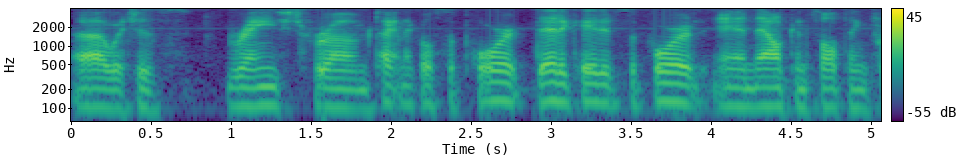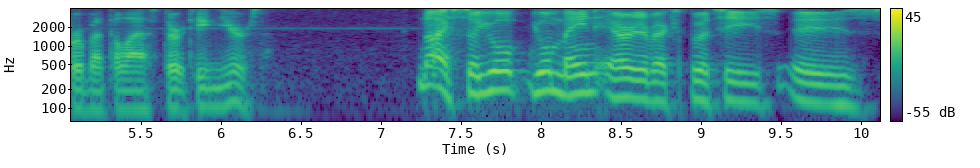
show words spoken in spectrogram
uh, which has ranged from technical support, dedicated support, and now consulting for about the last 13 years. Nice. So your your main area of expertise is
